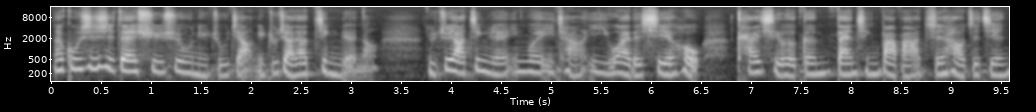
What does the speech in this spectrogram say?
那故事是在叙述女主角，女主角叫静人哦。女主角竟然因为一场意外的邂逅，开启了跟单亲爸爸之浩之间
